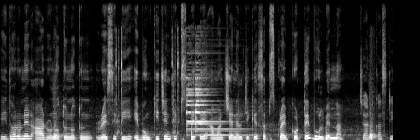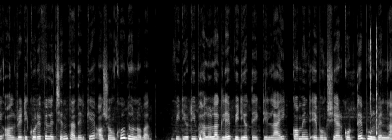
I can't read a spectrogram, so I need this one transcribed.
এই ধরনের আরও নতুন নতুন রেসিপি এবং কিচেন টিপস পেতে আমার চ্যানেলটিকে সাবস্ক্রাইব করতে ভুলবেন না। যারা কাজটি অলরেডি করে ফেলেছেন তাদেরকে অসংখ্য ধন্যবাদ। ভিডিওটি ভালো লাগলে ভিডিওতে একটি লাইক, কমেন্ট এবং শেয়ার করতে ভুলবেন না।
